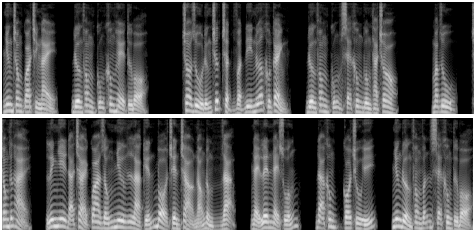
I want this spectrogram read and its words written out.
Nhưng trong quá trình này, đường phong cũng không hề từ bỏ. Cho dù đứng trước chật vật đi nữa khốn cảnh, đường phong cũng sẽ không buông tha cho. Mặc dù, trong thức hải, Linh Nhi đã trải qua giống như là kiến bò trên chảo nóng đồng dạng, nhảy lên nhảy xuống, đã không có chú ý, nhưng đường phong vẫn sẽ không từ bỏ.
